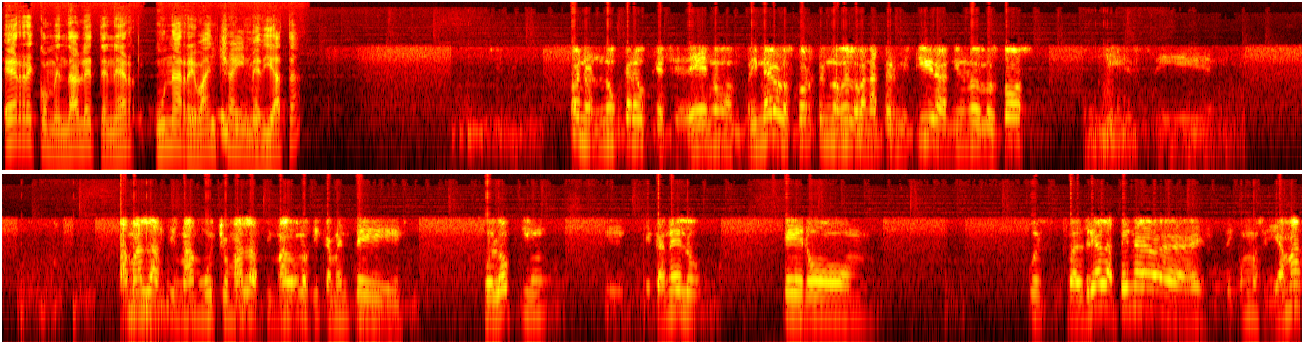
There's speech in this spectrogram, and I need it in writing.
¿es recomendable tener una revancha inmediata? Bueno, no creo que se dé, no. Primero los cortes no se lo van a permitir a ni uno de los dos. Este, está más lastimado, mucho más lastimado, lógicamente, Golovkin que, Canelo, pero pues valdría la pena, este, ¿cómo se llama?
